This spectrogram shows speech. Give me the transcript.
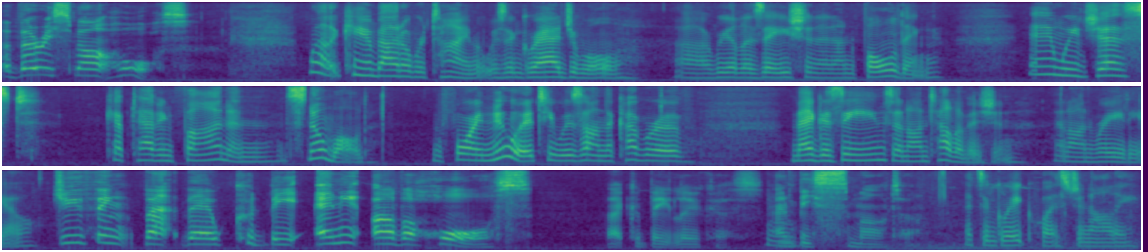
a very smart horse? Well, it came about over time. It was a gradual uh, realization and unfolding. And we just kept having fun and snowballed. Before I knew it, he was on the cover of magazines and on television and on radio. Do you think that there could be any other horse that could beat Lukas hmm. and be smarter? That's a great question, Oli.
